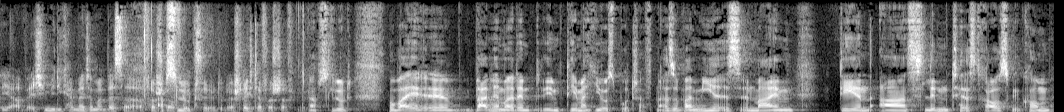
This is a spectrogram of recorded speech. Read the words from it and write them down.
äh, ja, welche Medikamente man besser verstoffwechselt oder schlechter verstoffwechselt. Absolut. Wobei, äh, bleiben wir mal dem, dem Thema Hiobsbotschaften. Also bei mir ist in meinem DNA-Slim-Test rausgekommen,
